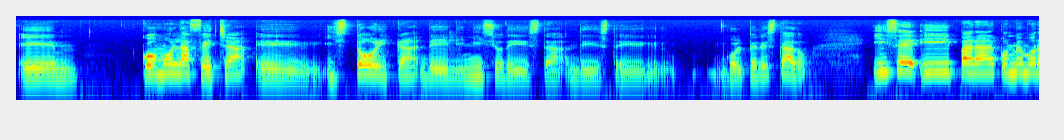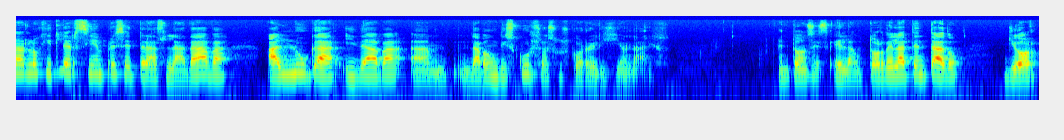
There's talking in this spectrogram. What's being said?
em, como la fecha eh, histórica del inicio de, esta, de este golpe de Estado. Y, y, para conmemorarlo Hitler siempre se trasladaba al lugar y daba, daba un discurso a sus correligionarios. Entonces, el autor del atentado, Georg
